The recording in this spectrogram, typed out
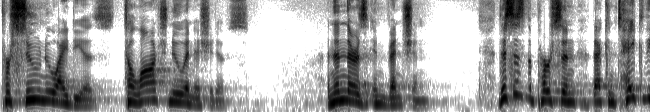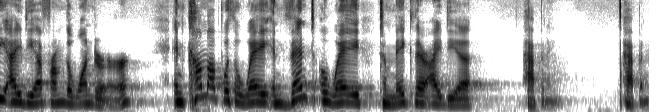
pursue new ideas, to launch new initiatives. And then there's invention. This is the person that can take the idea from the wanderer and come up with a way, invent a way to make their idea happening happen.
